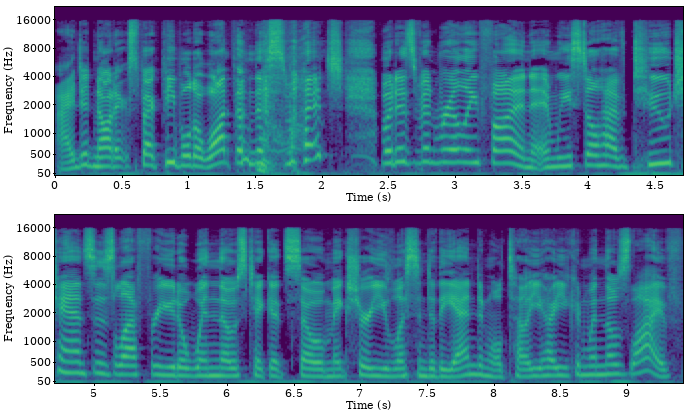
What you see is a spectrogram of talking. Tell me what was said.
I did not expect people to want them this much, but it's been really fun. And we still have two chances left for you to win those tickets. So make sure you listen to the end and we'll tell you how you can win those live.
